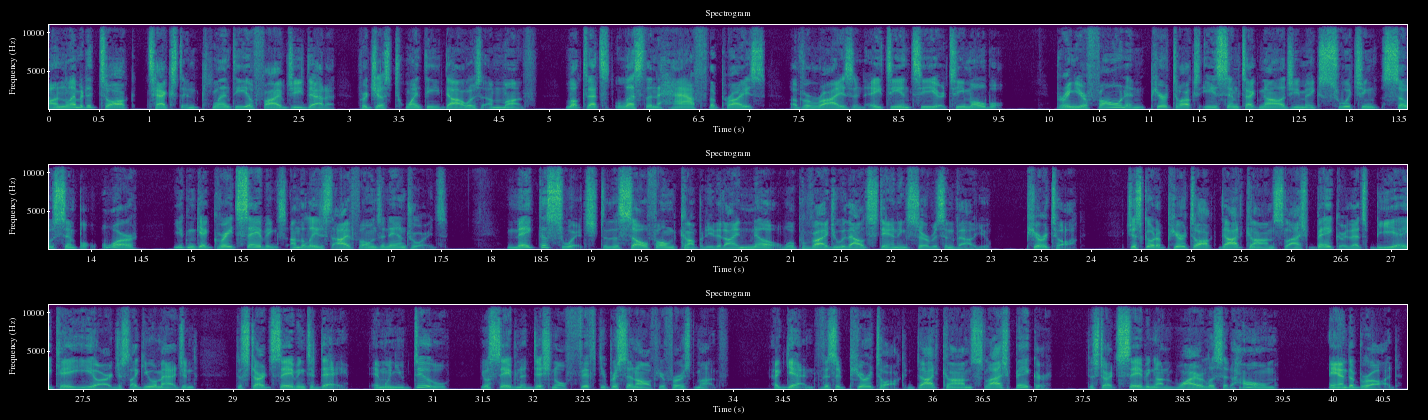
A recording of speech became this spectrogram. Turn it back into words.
Unlimited talk, text, and plenty of 5G data for just $20 a month. Look, that's less than half the price of Verizon, AT&T, or T-Mobile. Bring your phone and Pure Talk's eSIM technology makes switching so simple. Or you can get great savings on the latest iPhones and Androids. Make the switch to the cell phone company that I know will provide you with outstanding service and value. Pure Talk. Just go to puretalk.com slash baker, that's B-A-K-E-R, just like you imagined, to start saving today. And when you do, you'll save an additional 50% off your first month. Again, visit puretalk.com slash baker to start saving on wireless at home and abroad.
